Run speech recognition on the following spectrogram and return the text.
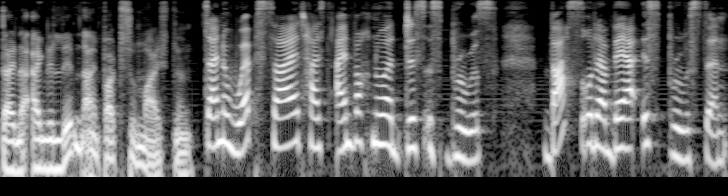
deine eigene Leben einfach zu meistern. Deine Website heißt einfach nur This is Bruce. Was oder wer ist Bruce denn?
